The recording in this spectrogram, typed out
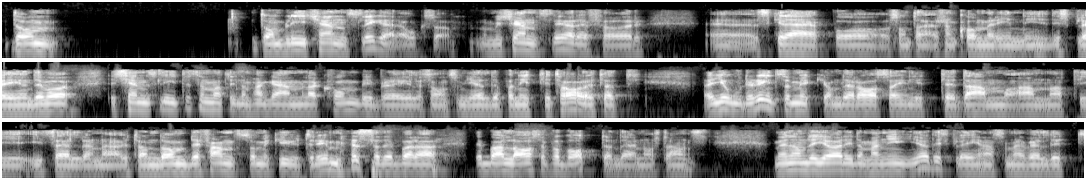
de, de blir känsligare också. De blir känsligare för eh, skräp och, och, sånt där som kommer in i displayen. Det, var, det kändes lite som att i de här gamla kombi braille sånt som gällde på 90-talet att jag gjorde det inte så mycket om det rasade in lite damm och annat i, i cellerna utan de, det fanns så mycket utrymme så det bara, det bara la sig på botten där någonstans. Men om det gör det i de här nya displayerna som är väldigt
